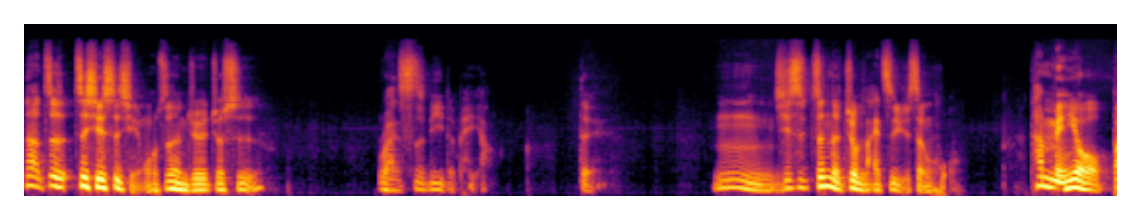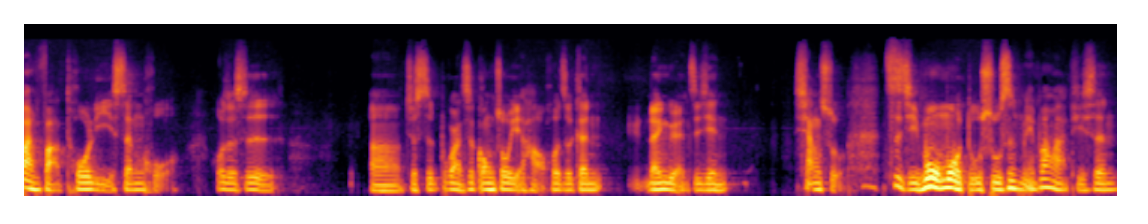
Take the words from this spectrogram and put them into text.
那这这些事情，我真的觉得就是软实力的培养，对，嗯，其实真的就来自于生活，他没有办法脱离生活，或者是呃，就是不管是工作也好，或者跟人员之间相处，自己默默读书是没办法提升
